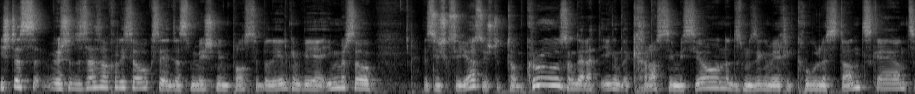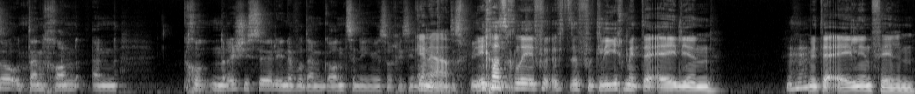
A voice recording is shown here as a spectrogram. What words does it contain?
Ist das, wirst du das auch so so gesehen, dass Mission Impossible irgendwie immer so, es ist ja, es ist der Tom Cruise und er hat irgendeine krasse Mission, und es muss irgendwelche coolen Stunts geben und so und dann kann ein kommt ein Regisseur rein, der dem Ganzen irgendwie so ein bisschen genau. Ich habe es gibt. ein bisschen f- den Vergleich mit den Alien, Mhm. mit den Alien-Film,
